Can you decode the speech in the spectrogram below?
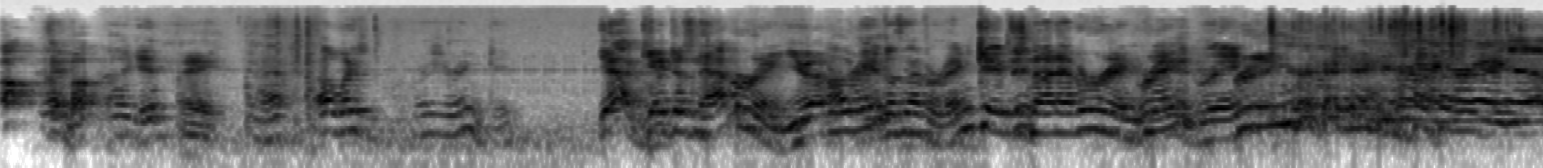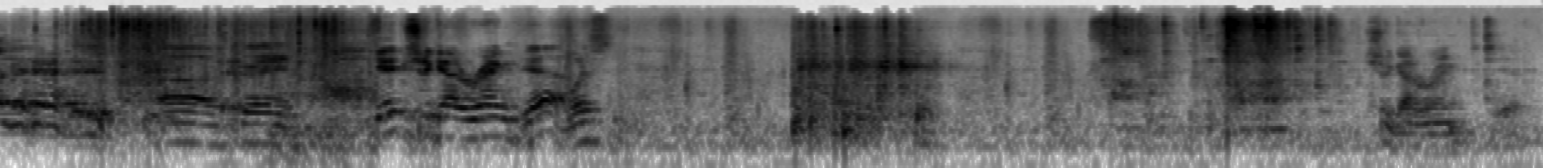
Oh, hey, Buck. Hi, Gabe. Hey, Oh, where's where's your ring, Gabe? Yeah, Gabe doesn't have a ring. You have a Oh, ring? Gabe doesn't have a ring. Gabe does not have a ring. Ring? Ring. Ring, ring, ring, ring, yeah, man. Oh, that's great. Gabe should have got a ring. Yeah, where's Should have got a ring. yeah?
